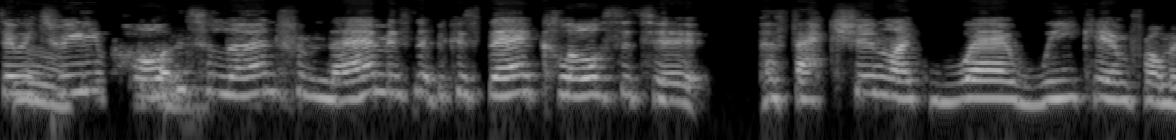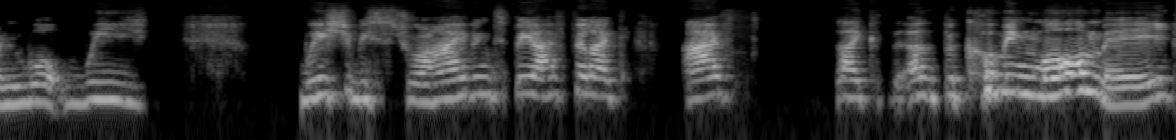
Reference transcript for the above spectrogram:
so oh, it's really important to learn from them isn't it because they're closer to perfection like where we came from and what we we should be striving to be i feel like i've like uh, becoming more me.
